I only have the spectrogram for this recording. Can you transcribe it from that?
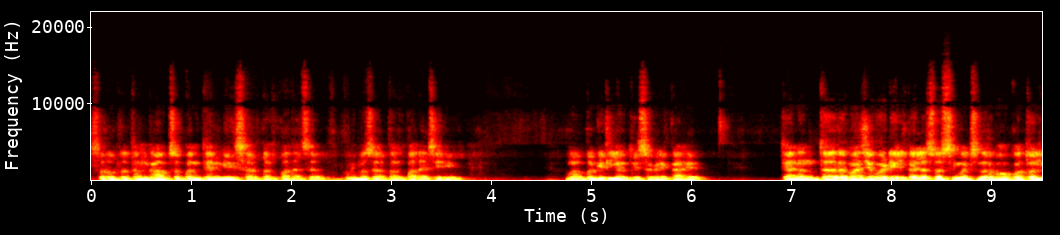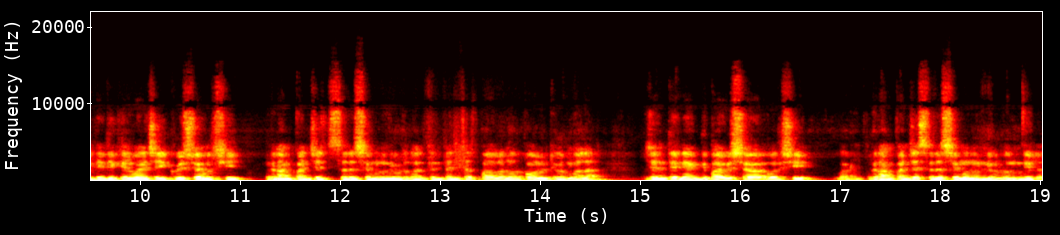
सर्वप्रथम गावचं पण त्यांनी सरपंच पदाचं उपसरपंच पदाची बघितली होती सगळे कार्य. त्यानंतर माझे वडील कैलासवासी मच्छिंद्र भाऊ कोतवाल हे देखील वयाच्या एकविसव्या वर्षी ग्रामपंचायत सदस्य म्हणून निवडून आले. त्यांच्याच पावलांवर पाऊल ठेवून मला जनतेने अगदी बावीसव्या वर्षी ग्रामपंचायत सदस्य म्हणून निवडून दिलं.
